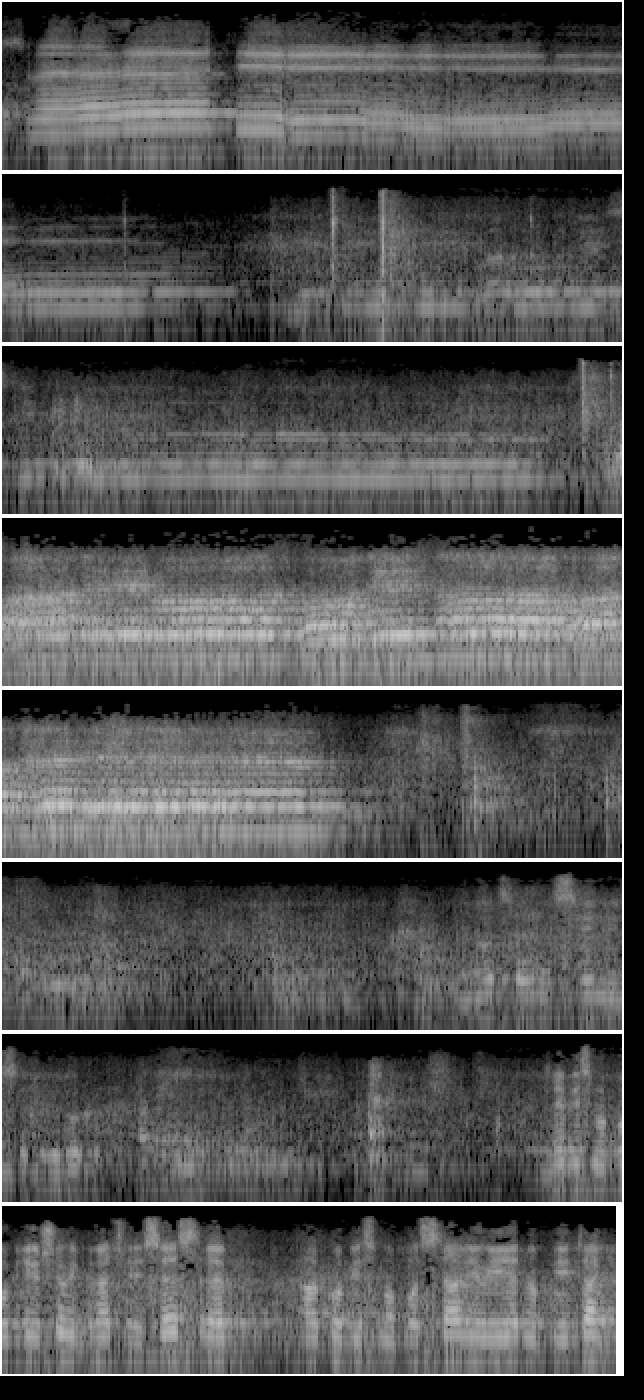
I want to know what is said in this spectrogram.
pogriješili, braće i sestre, ako bismo postavili jedno pitanje.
